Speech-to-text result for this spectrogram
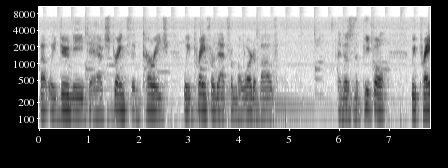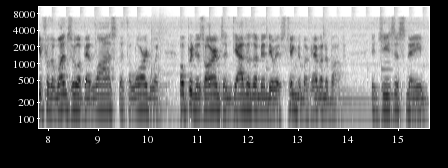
but we do need to have strength and courage we pray for that from the Lord above. And as the people, we pray for the ones who have been lost, that the Lord would open his arms and gather them into his kingdom of heaven above. In Jesus' name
